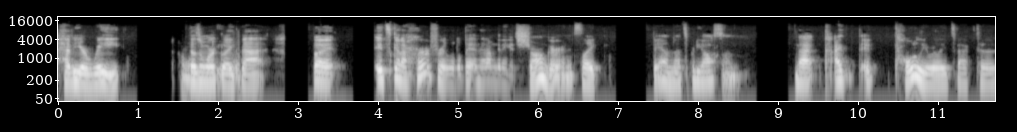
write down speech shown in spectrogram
heavier weight. Doesn't work like that. But it's going to hurt for a little bit and then I'm going to get stronger and it's like damn, that's pretty awesome. That I it totally relates back to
